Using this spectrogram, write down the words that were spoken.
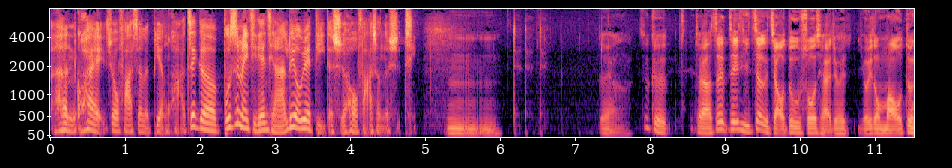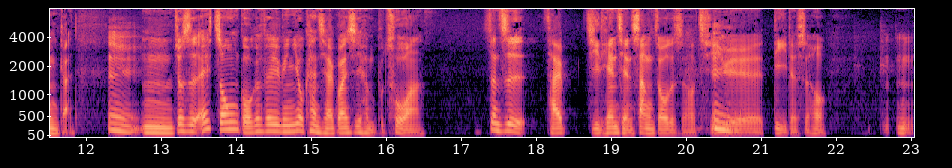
很快就发生了变化，这个不是没几天前啊，六月底的时候发生的事情。嗯嗯嗯。对对对对啊，这个对啊，这这一题这个角度说起来就会有一种矛盾感。嗯。嗯，就是哎，中国跟菲律宾又看起来关系很不错啊，甚至才几天前上周的时候，七月底的时候，嗯，嗯，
